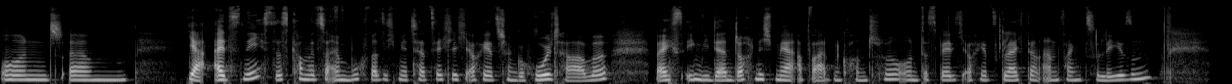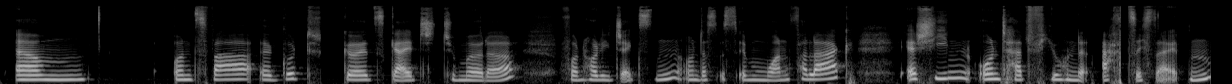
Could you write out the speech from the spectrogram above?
Und ähm, ja, als nächstes kommen wir zu einem Buch, was ich mir tatsächlich auch jetzt schon geholt habe, weil ich es irgendwie dann doch nicht mehr abwarten konnte. Und das werde ich auch jetzt gleich dann anfangen zu lesen. Ähm, und zwar A Good Girl's Guide to Murder von Holly Jackson. Und das ist im One Verlag erschienen und hat 480 Seiten.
